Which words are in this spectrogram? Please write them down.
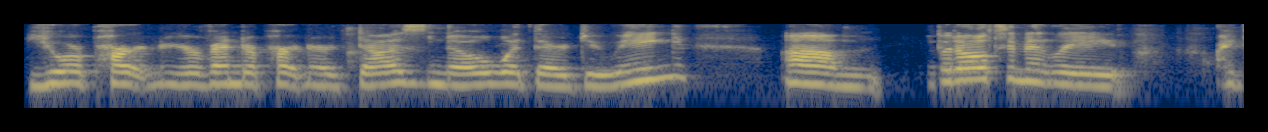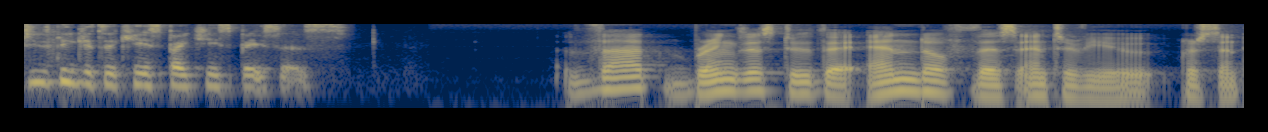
your partner your vendor partner does know what they're doing um, but ultimately I do think it's a case by case basis. That brings us to the end of this interview, Kristen.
